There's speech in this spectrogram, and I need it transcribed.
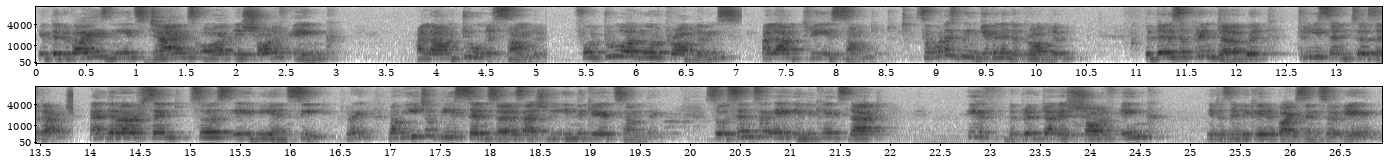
If the device needs jams or is short of ink, alarm 2 is sounded. For two or more problems, alarm 3 is sounded. So what has been given in the problem? That there is a printer with three sensors attached and there are sensors A, B and C, right? Now each of these sensors actually indicates something. So sensor A indicates that if the printer is short of ink, it is indicated by sensor A.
